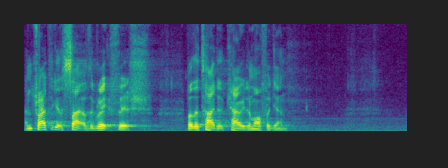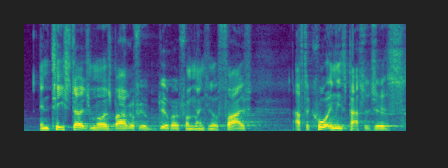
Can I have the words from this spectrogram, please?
and tried to get sight of the great fish, but the tide had carried him off again. In T. Sturge Moore's biography of Dürer from 1905, after quoting these passages,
